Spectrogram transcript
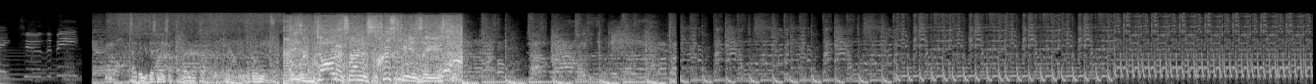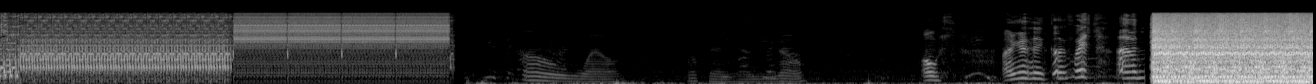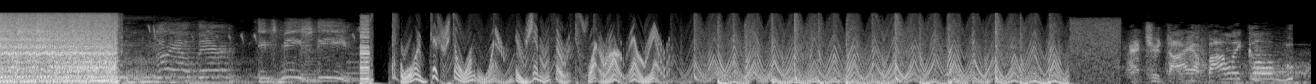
Donuts aren't as crispy as they used to. Oh, I'm gonna go first. Um... Hi out there, it's me, Steve. One just the one way your diabolical.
